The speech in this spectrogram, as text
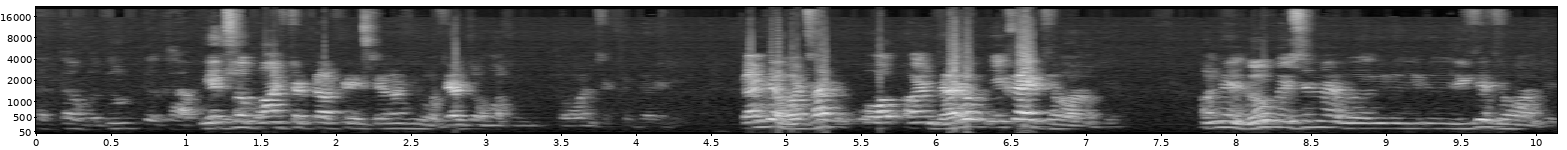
કરતા વધુ ટકા એકસો પાંચ ટકા કે તેનાથી વધારે ચોમાસું થવાની શક્યતા રહે કારણ કે વરસાદ અંધારો એકાએક થવાનો છે. અને લો પ્રેશરના લીધે થવાનો છે.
